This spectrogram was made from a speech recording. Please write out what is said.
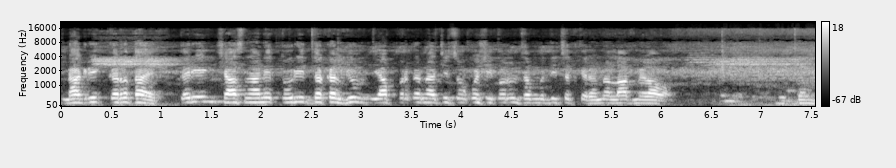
नागरिक करत आहेत. तरी शासनाने त्वरित दखल घेऊन या प्रकरणाची चौकशी करून संबंधित शेतकऱ्यांना लाभ मिळावा. एकदम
